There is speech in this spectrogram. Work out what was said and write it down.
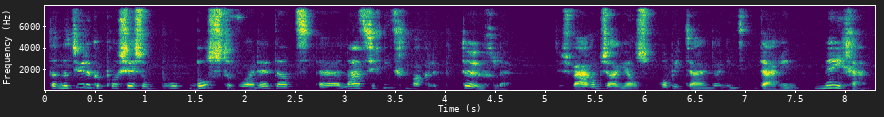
Dat natuurlijke proces om bos te worden, dat uh, laat zich niet gemakkelijk beteugelen. Dus waarom zou je als hobbytuinder niet daarin meegaan?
